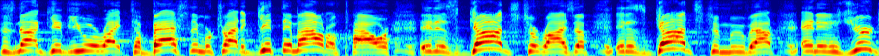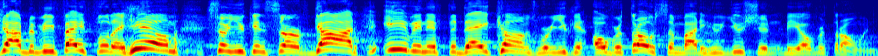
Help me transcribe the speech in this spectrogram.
does not give you a right to bash them or try to get them out of power. It is God's to rise up, it is God's to move out, and it is your job to be faithful to Him so you can serve God, even if the day comes where you can overthrow somebody who you shouldn't be overthrowing.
